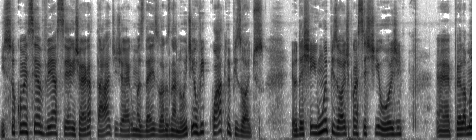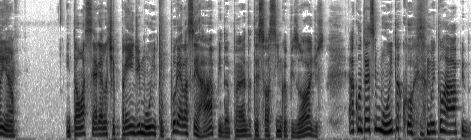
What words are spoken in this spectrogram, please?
Isso eu comecei a ver a série, já era tarde, já era umas 10 horas da noite, e eu vi quatro episódios. Eu deixei um episódio para assistir hoje é, pela manhã. Então a série ela te prende muito. Por ela ser rápida, por ela ter só cinco episódios, acontece muita coisa muito rápido.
